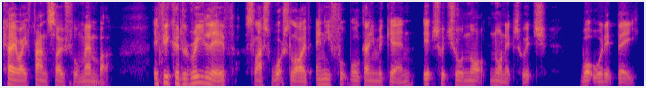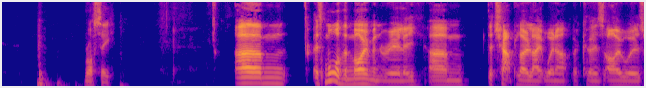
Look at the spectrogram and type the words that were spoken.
KOA fan social member. If you could relive slash watch live any football game again, Ipswich or not non Ipswich, what would it be? Rossi. Um, it's more the moment, really. Um, the Chaplow late winner because I was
